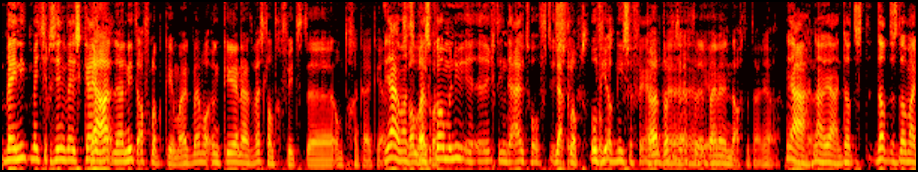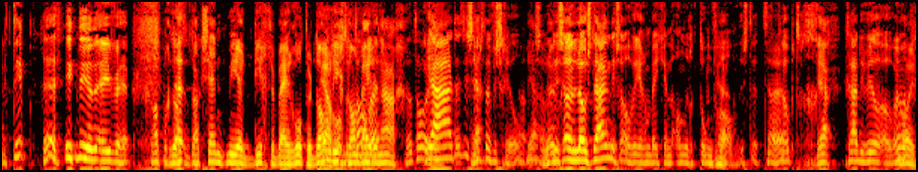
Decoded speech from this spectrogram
ben je niet met je gezin wezen kijken? Ja, nou, niet de afgelopen keer, maar ik ben wel een keer naar het Westland gefietst om te gaan kijken. Ja, Ja, want leuk, ze komen nu richting de Uithof. Dus Ja, klopt, hoef je ook niet zo ver. Ja, dat is echt bijna in de achtertuin, ja. Ja, nou ja, dat is, dat is dan maar de tip die je even hebt. Grappig dat het accent meer dichter bij Rotterdam ligt dan bij? Den Haag. Dat hoor je. Ja, dat is echt een verschil. Ja, Dus- leuk. Loosduin is alweer een beetje een andere tongval. Ja. Dus dat, Ja, loopt Ja. gradueel over. Mooi.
